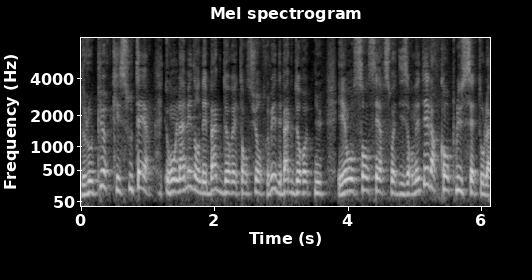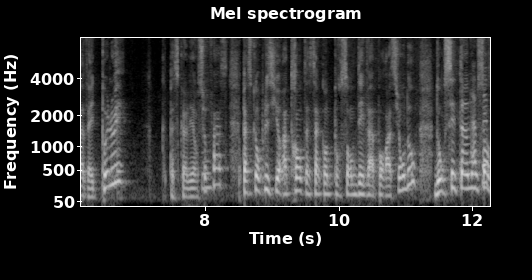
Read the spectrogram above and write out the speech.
De l'eau pure qui est sous terre. Et on la met dans des bacs de rétention, entre guillemets, des bacs de retenue. Et on s'en sert soi-disant en été, alors qu'en plus, cette eau-là va être polluée. Parce qu'elle est en surface. Parce qu'en plus, il y aura 30 à 50% d'évaporation d'eau. Donc c'est un non-sens.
